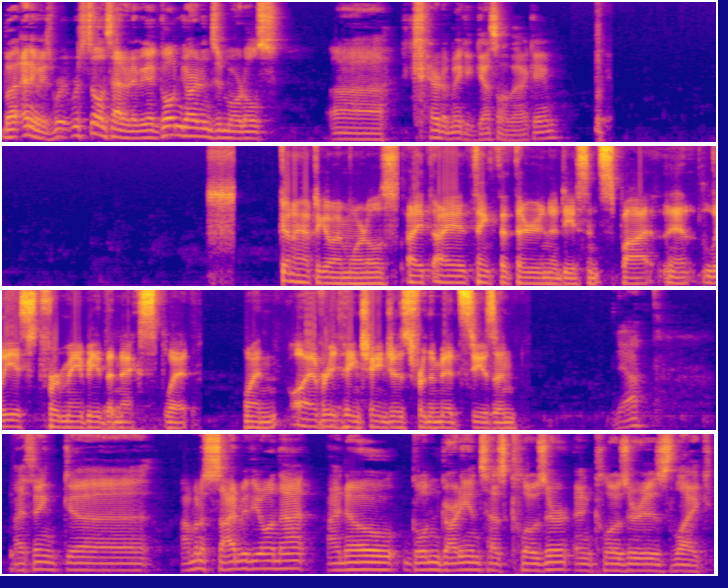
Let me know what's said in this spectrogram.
But anyways, we're, we're still on Saturday. We got Golden Guardians Immortals. Uh, care to make a guess on that game? Gonna have to go Immortals. I I think that they're in a decent spot, at least for maybe the next split when everything changes for the mid season. Yeah, I think uh, I'm gonna side with you on that. I know Golden Guardians has closer, and closer is like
